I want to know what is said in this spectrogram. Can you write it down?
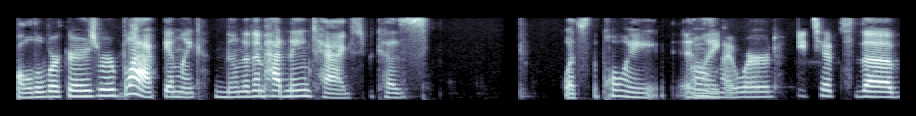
all the workers were black and like none of them had name tags because what's the point? And oh like my word. she tipped the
